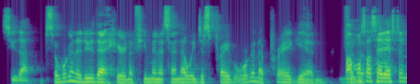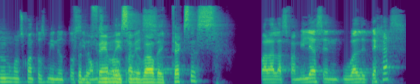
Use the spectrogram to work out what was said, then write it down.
ciudad. So we're going to do that here in a few minutes. I know we just prayed, but we're going to pray again Vamos the, a hacer esto en unos cuantos minutos for y the vamos a families otra in. Uvalde, Texas. Para las familias en Uvalde, Texas,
